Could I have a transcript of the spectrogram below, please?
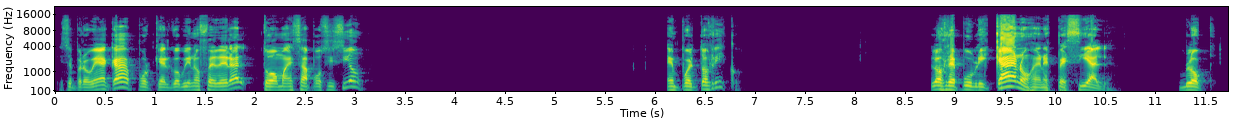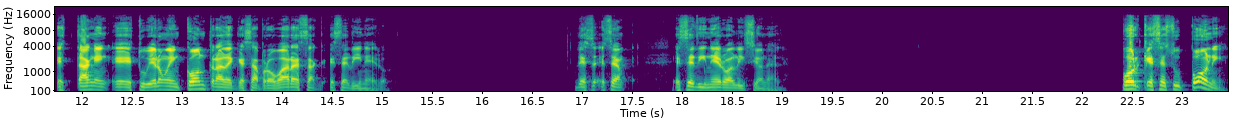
Dice, pero ven acá, ¿por qué el gobierno federal toma esa posición? en Puerto Rico. Los republicanos en especial eh, estuvieron en contra de que se aprobara ese dinero, ese dinero adicional. Porque se supone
